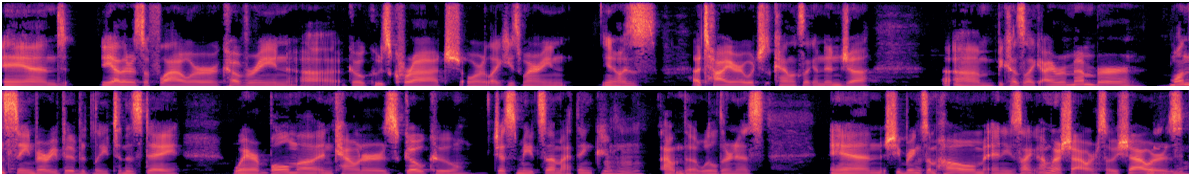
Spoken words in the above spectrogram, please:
And yeah, there's a flower covering uh, Goku's crotch, or like he's wearing, you know, his attire, which kind of looks like a ninja. Um, because like I remember one scene very vividly to this day where Bulma encounters Goku, just meets him, I think, Mm-hmm. out in the wilderness. And she brings him home and he's like, I'm going to shower. So he showers. Mhm.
